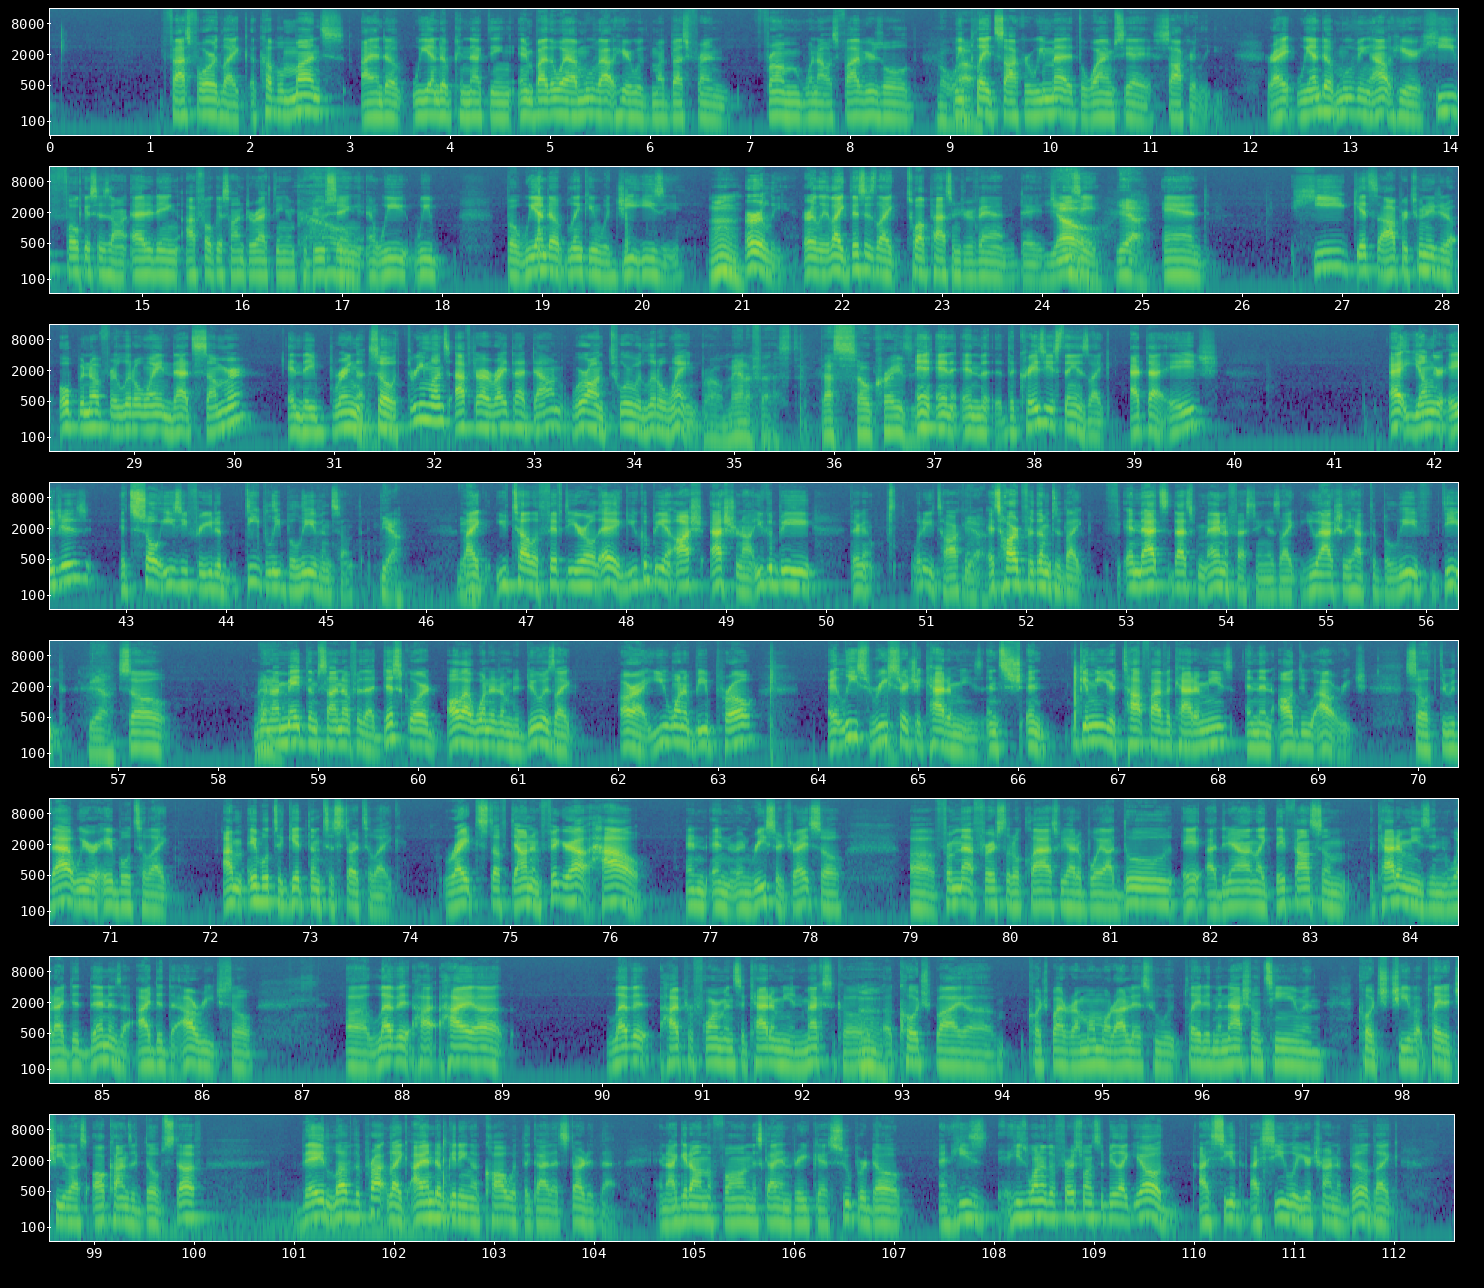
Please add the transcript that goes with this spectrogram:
fast forward like a couple months, I end up we end up connecting. And by the way, I move out here with my best friend from when I was five years old. Oh, We played soccer. We met at the YMCA soccer league, right? We end up moving out here. He focuses on editing. I focus on directing and producing, and we we, but we end up linking with G-Eazy Mm. early, early. Like this is like twelve passenger van day. G-Eazy Yeah. and he gets the opportunity to open up for Lil Wayne that summer, and they bring us. So three months after I write that down, we're on tour with Lil Wayne, Bro, manifest. That's so crazy. and and and the, the craziest thing is like at that age, at younger ages, it's so easy for you to deeply believe in something. yeah. Yeah. Like you tell a 50 year old, hey, you could be an astronaut. You could be. They're gonna. What are you talking Yeah. about? It's hard for them to like, and that's that's manifesting. Is like you actually have to believe deep. Yeah. So when I made them sign up for that Discord, all I wanted them to do is like, all right, you want to be pro, at least research academies and sh- and give me your top five academies, and then I'll do outreach. So through that, we were able to like, I'm able to get them to start to like write stuff down and figure out how and and, and research right. So. Uh, from that first little class, we had a boy Adu, Adrian. Like they found some academies, and what I did then is I did the outreach. So uh, Levitt High, high uh, Levitt High Performance Academy in Mexico, Mm. uh, coached by uh, coached by Ramon Morales, who played in the national team and coached Chivas, played at Chivas, all kinds of dope stuff. They love the pro. Like I end up getting a call with the guy that started that, and I get on the phone. This guy Enrique, super dope, and he's he's one of the first ones to be like, "Yo, I see I see what you're trying to build." Like,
